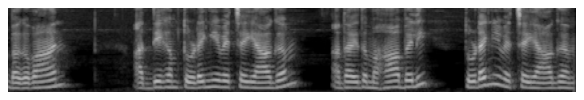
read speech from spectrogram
ഭഗവാൻ അദ്ദേഹം തുടങ്ങിവെച്ച യാഗം അതായത് മഹാബലി തുടങ്ങിവെച്ച യാഗം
